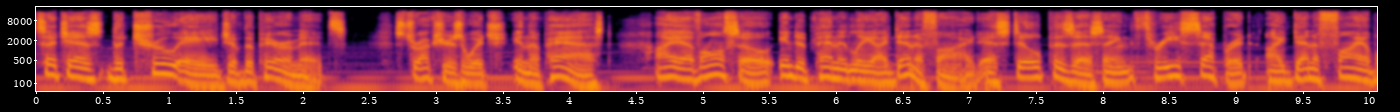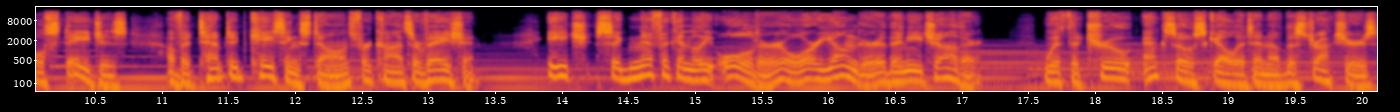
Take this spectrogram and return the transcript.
such as the true age of the pyramids, structures which, in the past, I have also independently identified as still possessing three separate identifiable stages of attempted casing stones for conservation, each significantly older or younger than each other, with the true exoskeleton of the structures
